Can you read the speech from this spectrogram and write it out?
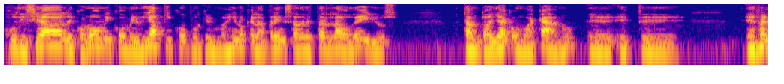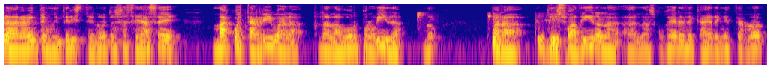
judicial, económico, mediático, porque imagino que la prensa debe estar al lado de ellos, tanto allá como acá, ¿no? Eh, este, es verdaderamente muy triste, ¿no? Entonces se hace más cuesta arriba la, la labor provida, ¿no? Para disuadir a, a, las mujeres de caer en este error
